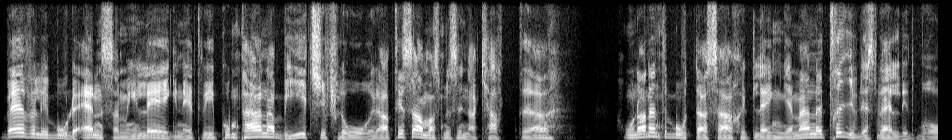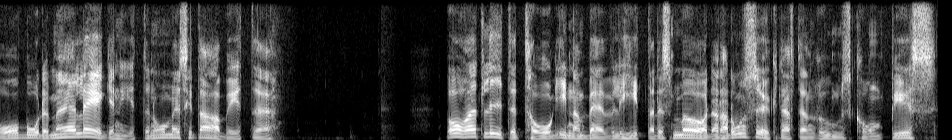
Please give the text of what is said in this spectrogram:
Beverly bodde ensam i en lägenhet vid Pompana Beach i Florida tillsammans med sina katter. Hon hade inte bott där särskilt länge men trivdes väldigt bra både med lägenheten och med sitt arbete. Bara ett litet tag innan Beverly hittades mördad hade hon sökt efter en rumskompis.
